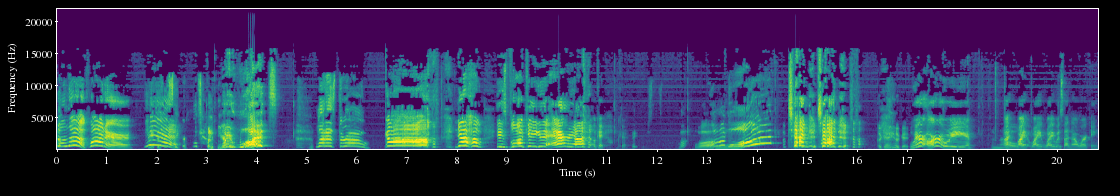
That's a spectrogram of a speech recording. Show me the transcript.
Oh, look, water. Wait, Yeah. secret hole down here. Wait, what? Let us through. Ah! No, he's blocking the area. Okay. Wait, what? What? What? Chad, Chad. Okay, okay. Where are we? No. Why, why, why, why was that not working?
